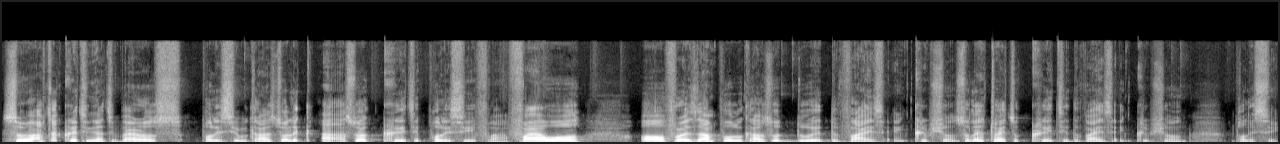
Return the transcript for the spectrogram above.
So after creating antivirus policy, we can actually uh, as well create a policy for firewall, or for example, we can also do a device encryption. So let's try to create a device encryption policy.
